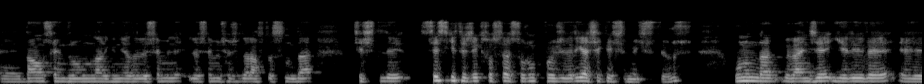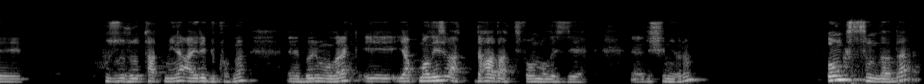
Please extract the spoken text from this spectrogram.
e, Down sendromlar günü ya da lösemili, lösemili çocuklar haftasında çeşitli ses getirecek sosyal sorumluluk projeleri gerçekleştirmek istiyoruz. Bunun da bence yeri ve e, huzuru, tatmini ayrı bir konu. E, bölüm olarak e, yapmalıyız ve daha da aktif olmalıyız diye e, düşünüyorum. Son kısımda da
